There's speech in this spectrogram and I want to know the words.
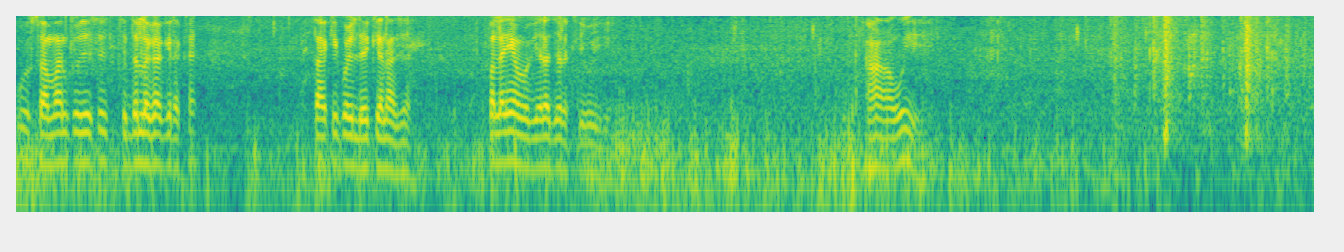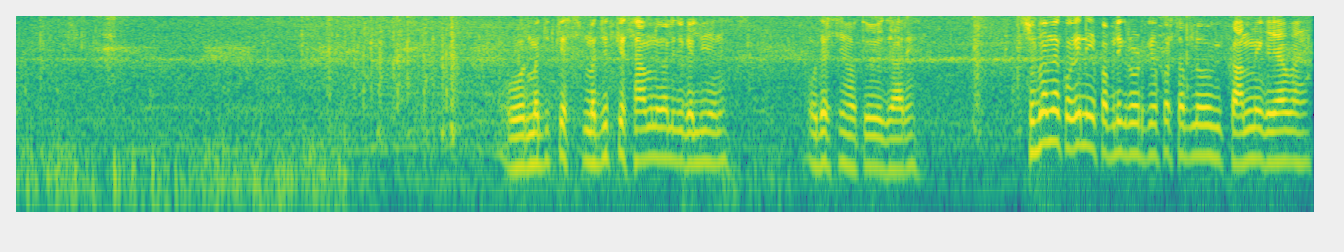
वो सामान की वजह से चद्दर लगा के रखा है, ताकि कोई लेके ना जाए। पलाइयाँ वगैरह जो रखी हुई है। हाँ वही और मस्जिद के मस्जिद के सामने वाली जो गली है ना, उधर से होते हुए जा रहे हैं। सुबह में कोई नहीं, पब्लिक रोड के ऊपर सब लोग काम में गया हुआ है।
